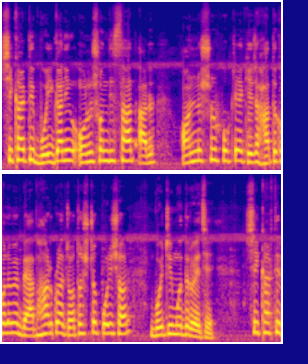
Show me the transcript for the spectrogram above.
শিক্ষার্থী বৈজ্ঞানিক অনুসন্ধিৎসাত আর অন্বেষণ প্রক্রিয়াকে যে হাতে কলমে ব্যবহার করা যথেষ্ট পরিসর বইটির মধ্যে রয়েছে। শিক্ষার্থীর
